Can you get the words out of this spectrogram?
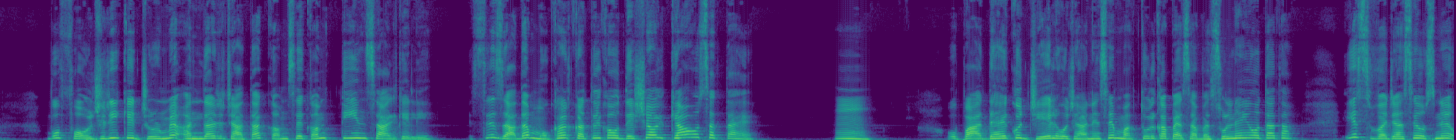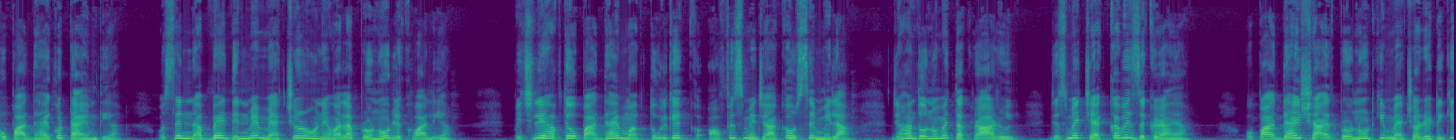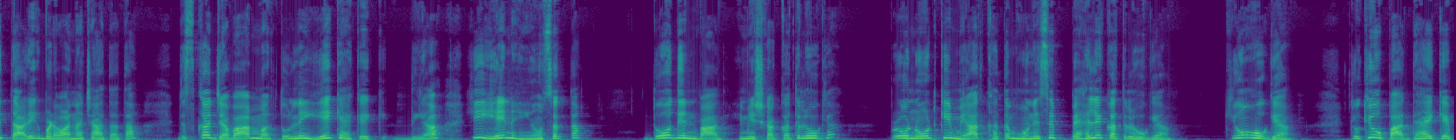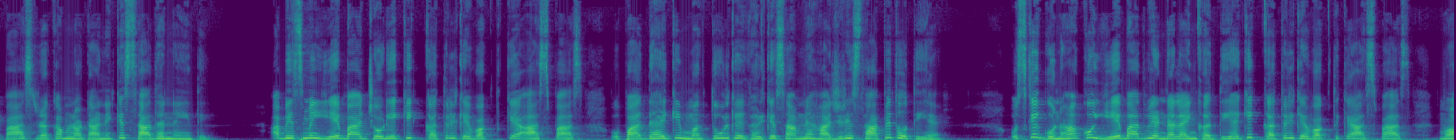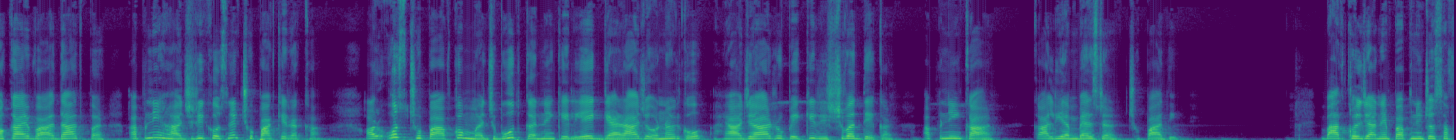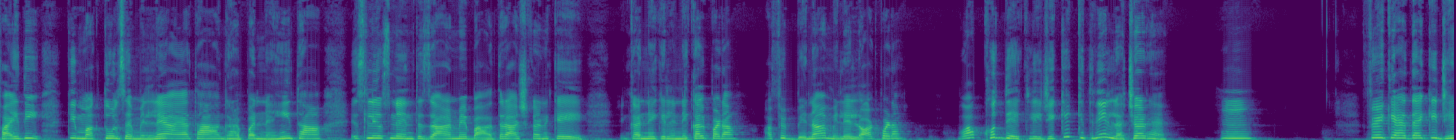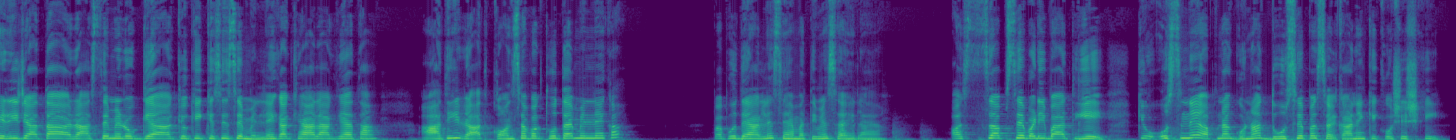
वो फौजरी के जुर्म में अंदर जाता कम से कम तीन साल के लिए। इससे ज़्यादा मुखर कत्ल का उद्देश्य और क्या हो सकता है? हम्म उपाध्याय को जेल हो जाने से मकतूल का पैसा वसूल नहीं होता था। इस वजह से उसने उपाध्याय को टाइम दिया। उससे नब्बे दिन में मैच्योर होने वाला प्रोनोट लिखवा लिया। पिछले हफ़्ते उपाध्याय मकतूल के ऑफ़िस में जाकर उससे मिला, जहाँ दोनों में तकरार हुई, जिसमें चेक का भी ज़िक्र आया। उपाध्याय शायद प्रोनोट की मैच्योरिटी की तारीख बढ़वाना चाहता था, जिसका जवाब मकतूल ने यह कह के दिया कि ये नहीं हो सकता। दो दिन बाद हिमेश का कत्ल हो गया। प्रो नोट की म्याद ख़त्म होने से पहले कत्ल हो गया। क्यों हो गया? क्योंकि उपाध्याय के पास रकम लौटाने के साधन नहीं थे। अब इसमें यह बात जोड़िए कि कत्ल के वक्त के आसपास उपाध्याय की मकतूल के घर के सामने हाजिरी स्थापित होती है। उसके गुनाह को ये बात भी अंडरलाइन करती है कि कत्ल के वक्त के आसपास मौका वारदात पर अपनी हाजिरी को उसने छुपा के रखा और उस छुपाव को मज़बूत करने के लिए एक गैराज ओनर को हज़ार रुपए की रिश्वत देकर अपनी कार, काली एम्बेसडर छुपा दी। बात खुल जाने पर अपनी जो सफ़ाई दी कि मकतूल से मिलने आया था, घर पर नहीं था, इसलिए उसने इंतज़ार में बात तराश करके करने के लिए निकल पड़ा और फिर बिना मिले लौट पड़ा। वो आप खुद देख लीजिए कि कितनी लचर है। हम्म। फिर कहता है कि झेरी जाता, रास्ते में रुक गया, क्योंकि किसी से मिलने का ख्याल आ गया था। आधी रात कौन सा वक्त होता है मिलने का? प्रभु दयाल ने सहमति में सही लाया और सबसे बड़ी बात ये कि उसने अपना गुना दूसरे पर सरकाने की कोशिश की।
